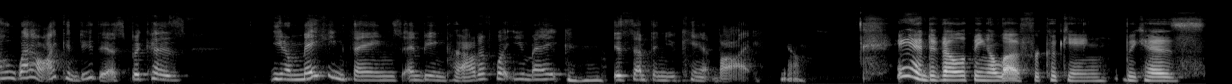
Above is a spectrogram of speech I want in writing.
oh wow, I can do this because you know, making things and being proud of what you make mm-hmm. is something you can't buy. Yeah and developing a love for cooking because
